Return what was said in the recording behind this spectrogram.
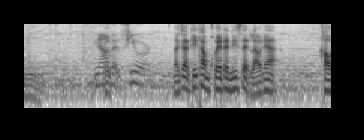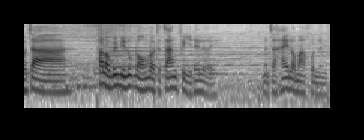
นี่ Now that fewer หลังจากที่ทำเควสอันนี้เสร็จแล้วเนี่ย เขาจะถ้าเราไม่มีลูกน้องเราจะจ้างฟรีได้เลย มันจะให้เรามาคนหนึ่งฟ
